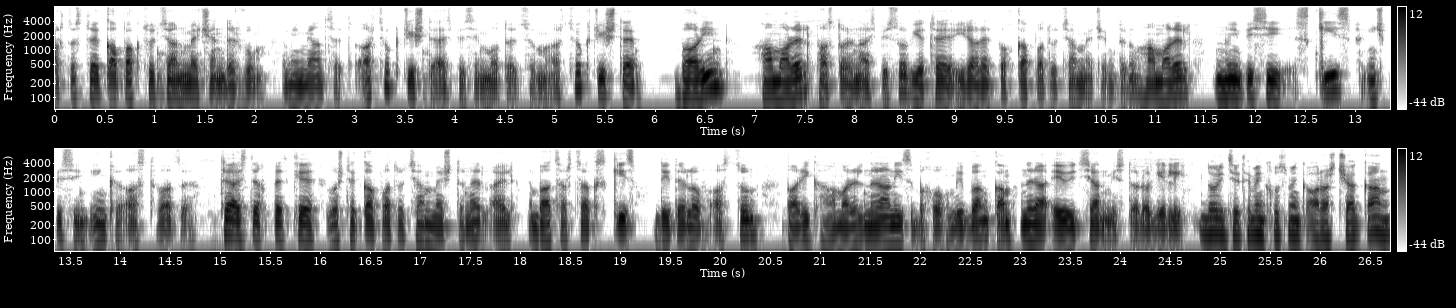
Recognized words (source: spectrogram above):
կարծես թե կապակցության մեջ են դրվում միմյանց հետ։ Արդյոք ճիշտ է այսպեսի մոտեցումը։ Արդյոք ճիշտ է բարին համարել փաստորեն այսպիսով, եթե իրար հետ փոխկապատության մեջ ենք դնում, համարել նույնպիսի սկիզբ, ինչպիսին ինքը Աստված է։ Թե այստեղ պետք է ոչ թե կապատության մեջ դնել, այլ բացարձակ սկիզբ դիտելով Աստծուն, բարիք համարել նրանից բխող մի բան կամ նրա էության մի ստորոգելի։ Նորից եթե մենք խոսում ենք առարչական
